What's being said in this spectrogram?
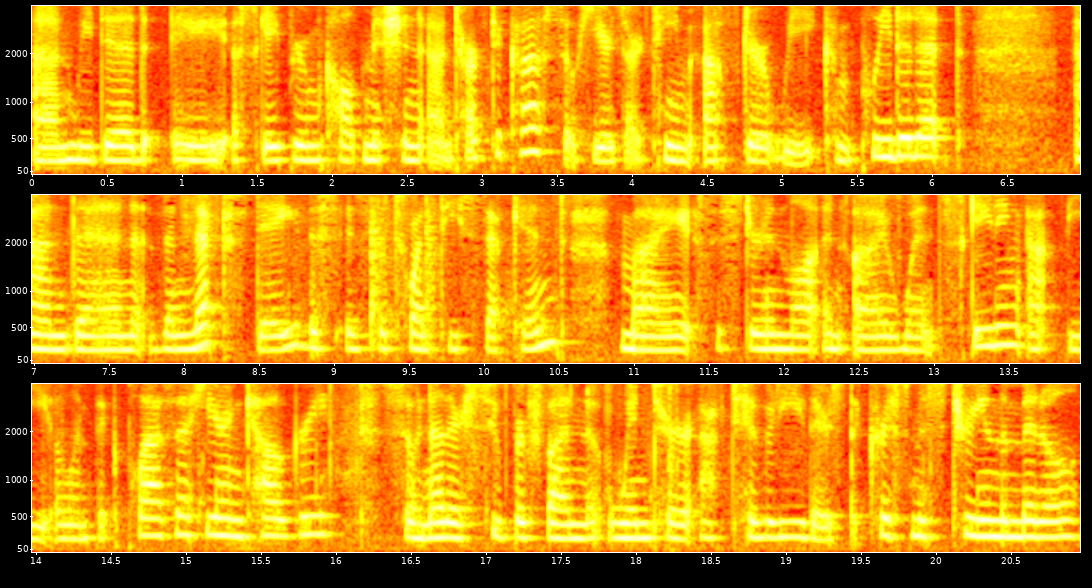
And we did a escape room called Mission Antarctica. So here's our team after we completed it. And then the next day, this is the 22nd, my sister-in-law and I went skating at the Olympic Plaza here in Calgary. So another super fun winter activity. There's the Christmas tree in the middle.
